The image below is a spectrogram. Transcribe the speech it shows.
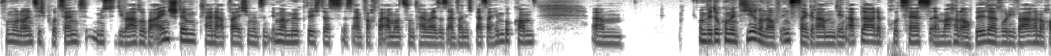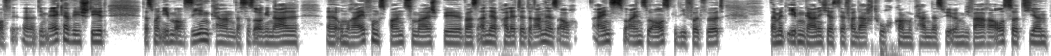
95 Prozent müsste die Ware übereinstimmen. Kleine Abweichungen sind immer möglich. Das ist einfach, weil Amazon teilweise es einfach nicht besser hinbekommt. Ähm, und wir dokumentieren auf Instagram den Abladeprozess, äh, machen auch Bilder, wo die Ware noch auf äh, dem LKW steht, dass man eben auch sehen kann, dass das Original äh, Umreifungsband zum Beispiel, was an der Palette dran ist, auch eins zu eins so ausgeliefert wird, damit eben gar nicht erst der Verdacht hochkommen kann, dass wir irgendwie Ware aussortieren,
